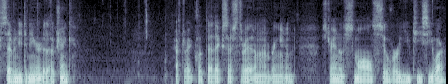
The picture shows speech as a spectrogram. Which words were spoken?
70 denier to the hook shank. After I clip that excess thread, I'm going to bring in a strand of small silver UTC wire.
